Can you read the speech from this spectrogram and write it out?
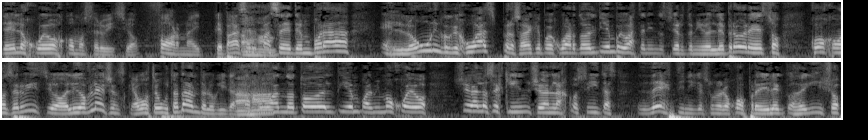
de los juegos como servicio. Fortnite, te pagas el pase de temporada, es lo único que jugás, pero sabes que puedes jugar todo el tiempo y vas teniendo cierto nivel de progreso. Juegos como servicio, League of Legends, que a vos te gusta tanto, Luquita, estás jugando todo el tiempo al mismo juego, llegan los skins, llegan las cositas, Destiny, que es uno de los juegos predilectos de Guillo,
